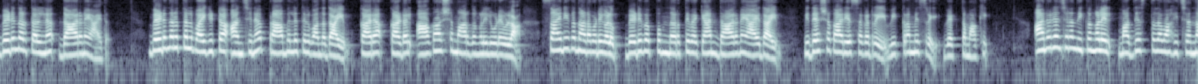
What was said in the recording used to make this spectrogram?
വെടിനിർത്തലിന് ധാരണയായത്. വെടിനിർത്തൽ വൈകിട്ട് അഞ്ചിന് പ്രാബല്യത്തിൽ വന്നതായും കര കടൽ ആകാശ മാർഗങ്ങളിലൂടെയുള്ള സൈനിക നടപടികളും വെടിവെപ്പും നിർത്തിവെക്കാൻ ധാരണയായതായും വിദേശകാര്യ സെക്രട്ടറി വിക്രം മിശ്രി വ്യക്തമാക്കി. അനുരഞ്ജന നീക്കങ്ങളിൽ മധ്യസ്ഥത വഹിച്ചെന്ന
